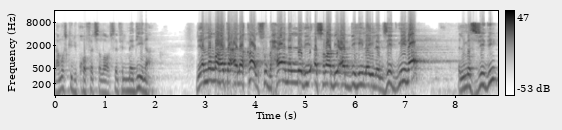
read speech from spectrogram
la mosquée du prophète صلى الله عليه وسلم في المدينة. لأن الله تعالى قال سبحان الذي أسرى بعبده ليلا. زد من المسجد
